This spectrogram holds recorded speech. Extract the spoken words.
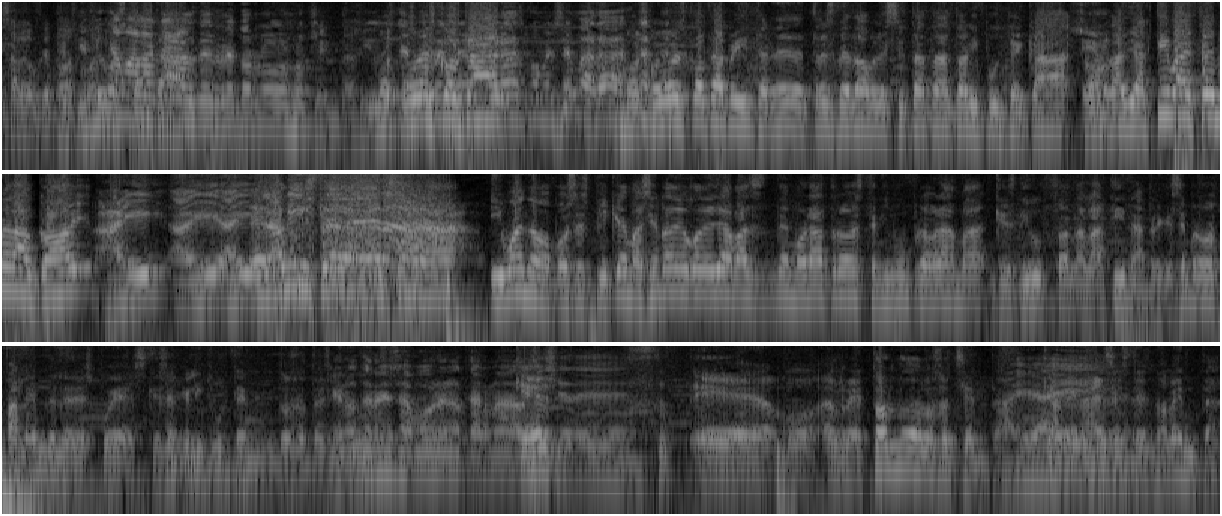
sabeu que El mos que podeu fica mala cara escoltar... del retorno a los 80. Si jo dic que podeu escoltar, ara, es comencem ara. mos podeu escoltar per internet www.ciutatanatori.k en Radioactiva FM d'Alcoi Ahí, ahí, ahí. en la mista de. I bueno, pues expliquem, així en Ràdio Godella abans de Moratros tenim un programa que es diu Zona Latina, perquè sempre vos parlem de després, que és el que li furtem dos o tres Que no té minuts. res a veure en el carnal. que és de... eh, el retorno de los 80, Ai, que a ai. vegades és dels 90.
